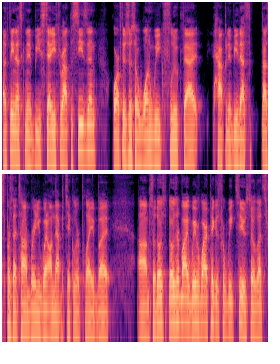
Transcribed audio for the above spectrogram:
a thing that's going to be steady throughout the season, or if there's just a one week fluke that happened to be that's that's the person that Tom Brady went on that particular play. But um, so those those are my waiver wire pickers for week two. So let's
